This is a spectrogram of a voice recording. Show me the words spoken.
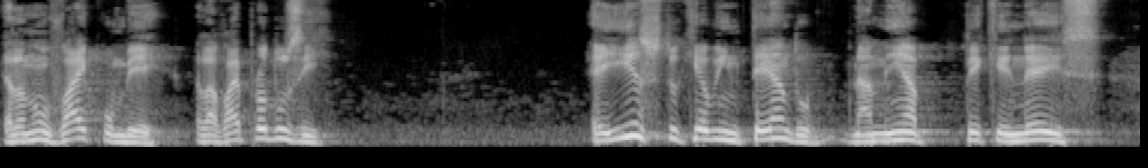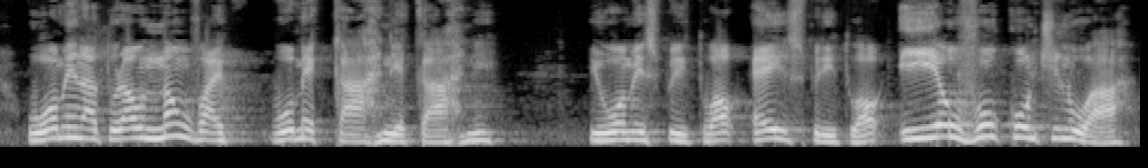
Ela não vai comer, ela vai produzir. É isto que eu entendo na minha pequenez. O homem natural não vai, o homem é carne, é carne, e o homem espiritual é espiritual, e eu vou continuar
